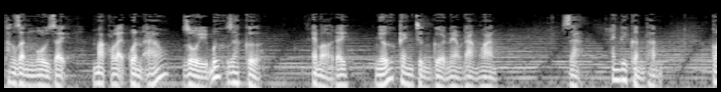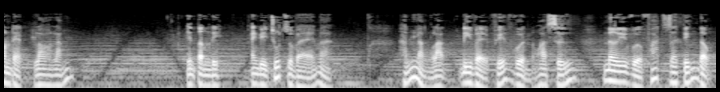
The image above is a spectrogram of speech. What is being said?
Thằng dần ngồi dậy, mặc lại quần áo rồi bước ra cửa. Em ở đây, nhớ canh chừng cửa nèo đàng hoàng. Dạ, anh đi cẩn thận. Con đẹp lo lắng. Yên tâm đi, anh đi chút rồi về mà. Hắn lặng lặng đi về phía vườn hoa sứ, nơi vừa phát ra tiếng động,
